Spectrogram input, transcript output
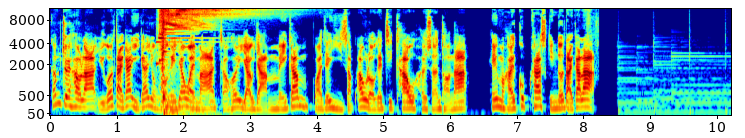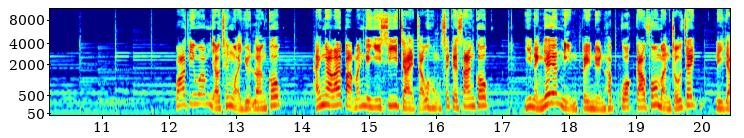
咁最後啦，如果大家而家用我嘅優惠碼，就可以有廿五美金或者二十歐羅嘅折扣去上堂啦。希望喺 Group Class 見到大家啦。Wadi Rum 又稱為月亮谷，喺阿拉伯文嘅意思就係酒紅色嘅山谷。二零一一年被聯合國教科文組織列入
